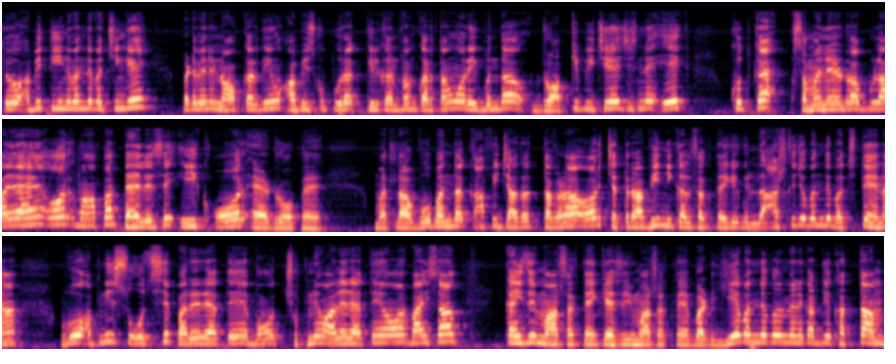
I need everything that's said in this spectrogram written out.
तो अभी तीन बंदे बचेंगे बट मैंने नॉक कर दिया हूँ। अभी इसको पूरा किल कंफर्म करता हूँ और एक बंदा ड्रॉप के पीछे है, जिसने एक खुद का समन एयर ड्रॉप बुलाया है और वहाँ पर पहले से एक और एयर ड्रॉप है। मतलब वो बंदा काफ़ी ज़्यादा तगड़ा और चतरा भी निकल सकता है, क्योंकि लास्ट के जो बंदे बचते हैं ना वो अपनी सोच से परे रहते हैं, बहुत छुपने वाले रहते हैं और भाई साहब, कहीं से भी मार सकते हैं, कैसे भी मार सकते हैं। बट ये बंदे को मैंने कर दिया ख़त्म।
